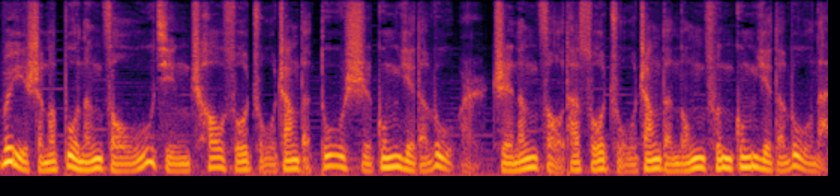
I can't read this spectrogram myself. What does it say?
为什么不能走吴景超所主张的都市工业的路，而只能走他所主张的农村工业的路呢？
